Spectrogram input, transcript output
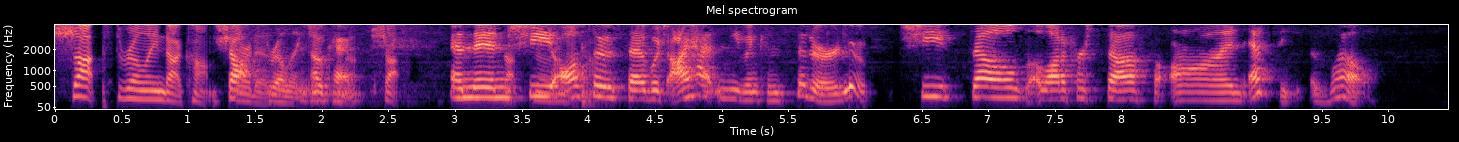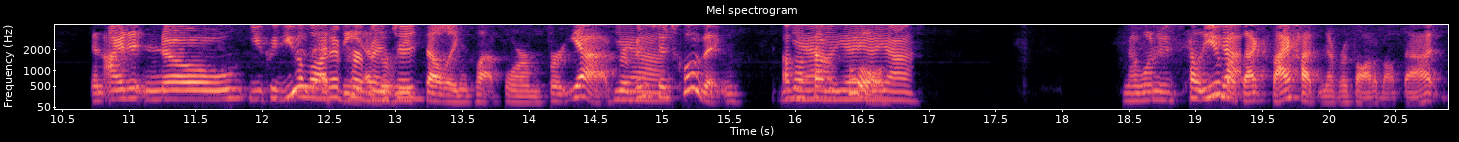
shopthrilling.com. Shop There it is. Thrilling, just okay. Shop. and then Not she also said, which I hadn't even considered, she sells a lot of her stuff on Etsy as well. And I didn't know you could use a lot of her as a vintage- reselling platform for yeah for Yeah. vintage clothing. I thought yeah, that was yeah, cool. yeah, yeah. And I wanted to tell you about that because I had never thought about that.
